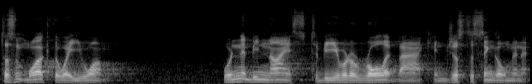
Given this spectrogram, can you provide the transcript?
doesn't work the way you want? Wouldn't it be nice to be able to roll it back in just a single minute?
